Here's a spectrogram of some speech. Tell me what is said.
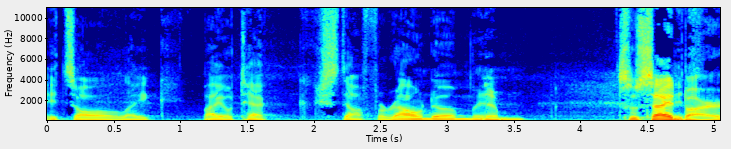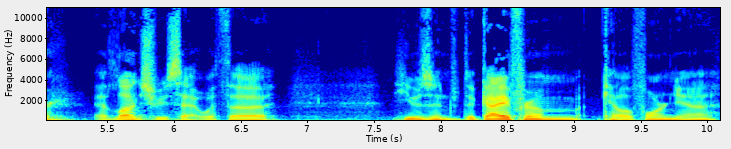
it's all like biotech stuff around them, and Yep. So sidebar at lunch we sat with the he was in the guy from California.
